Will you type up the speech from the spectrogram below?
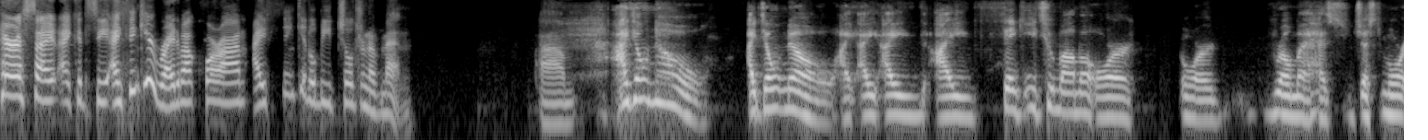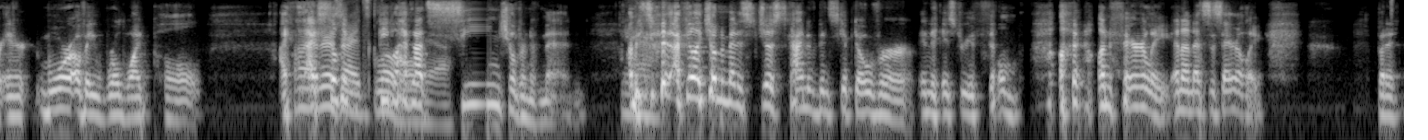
Parasite, I could see. I think you're right about Cuarón. I think it'll be Children of Men. Um, I don't know. I don't know. I I I, I think Y Tu Mamá or or Roma has just more inter, more of a worldwide pull. I, Oh, I still think right. People have not yeah. seen Children of Men. yeah. I mean, I feel like Children of Men has just kind of been skipped over in the history of film unfairly and unnecessarily. But it,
